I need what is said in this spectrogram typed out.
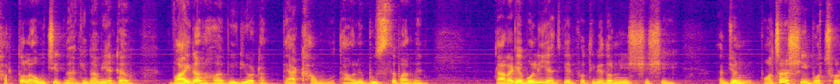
হাত তোলা উচিত না, কিন্তু আমি একটা ভাইরাল হওয়া ভিডিওটা দেখাবো, তাহলে বুঝতে পারবেন। তার আগে বলি, আজকের প্রতিবেদনের শেষে একজন পঁচাশি বছর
